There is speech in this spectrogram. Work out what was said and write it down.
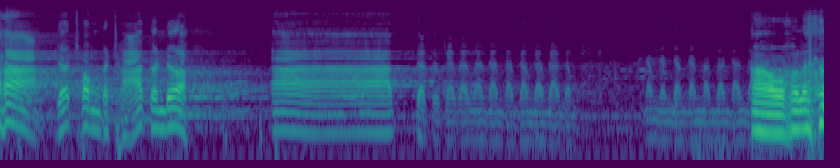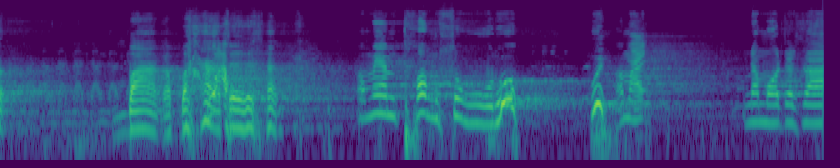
อ่าเดี๋ยวท่องคาถากันเด้ออ่าเอาเขาแล้ว บ้ากับบ้าเจอกันเอาแม่มท่องสู่ดูหุ้ยเอาไหมนะโมตัสสะ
